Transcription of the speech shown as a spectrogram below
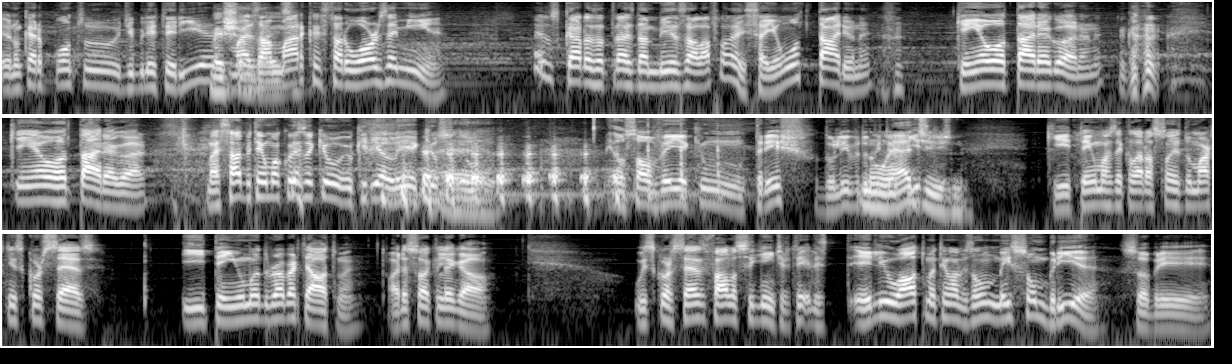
eu não quero ponto de bilheteria, mas a marca Star Wars é minha. Aí os caras atrás da mesa lá falaram, ah, isso aí é um otário, né? Quem é o otário agora, né? Quem é o otário agora? Mas sabe, tem uma coisa que eu, eu queria ler aqui, eu, eu, eu salvei aqui um trecho do livro do não Peter é a Disney. que tem umas declarações do Martin Scorsese e tem uma do Robert Altman. Olha só que legal. O Scorsese fala o seguinte: ele, tem, ele, ele e o Altman têm uma visão meio sombria sobre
